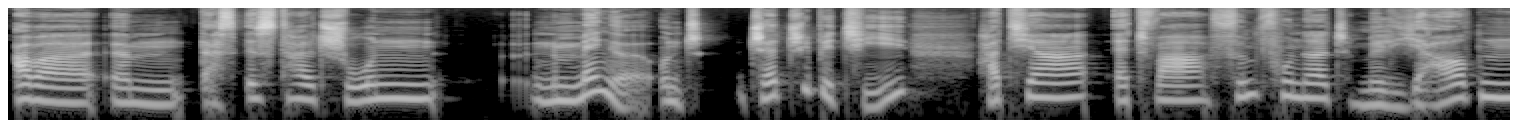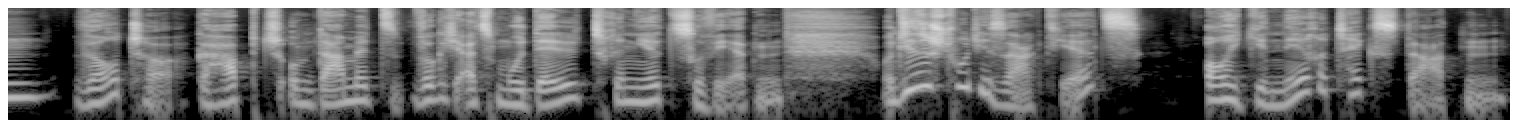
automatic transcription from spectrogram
Aber ähm, das ist halt schon eine Menge. Und ChatGPT hat ja etwa 500 Milliarden Wörter gehabt, um damit wirklich als Modell trainiert zu werden. Und diese Studie sagt jetzt, originäre Textdaten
